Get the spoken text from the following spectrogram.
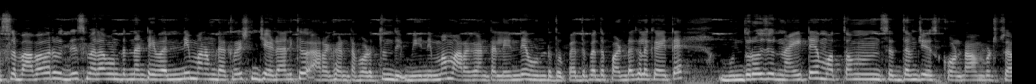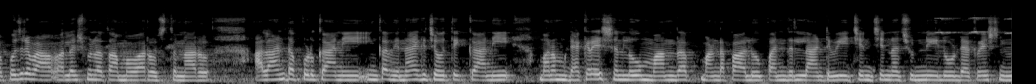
అసలు బాబావారి ఉద్దేశం ఎలా ఉంటుందంటే ఇవన్నీ మనం డెకరేషన్ చేయడానికి అరగంట పడుతుంది. మినిమం అరగంట లేనిదే ఉండదు. పెద్ద పెద్ద పండుగలకైతే ముందు రోజు నైటే మొత్తం సిద్ధం చేసుకుంటాం. ఇప్పుడు సపోజ్ లక్ష్మీలత అమ్మవారు వస్తున్నారు. అలాంటప్పుడు కానీ ఇంకా వినాయక చవితికి కానీ మనం డెకరేషన్లు మంద మండపాలు పందిరి లాంటివి చిన్న చిన్న చున్నీలు డెకరేషన్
